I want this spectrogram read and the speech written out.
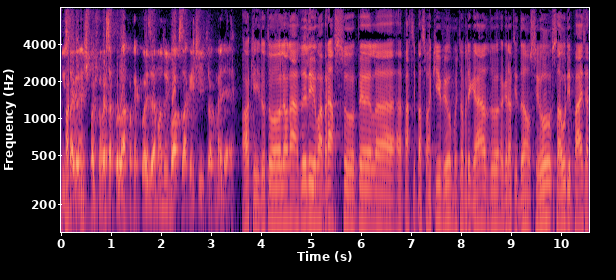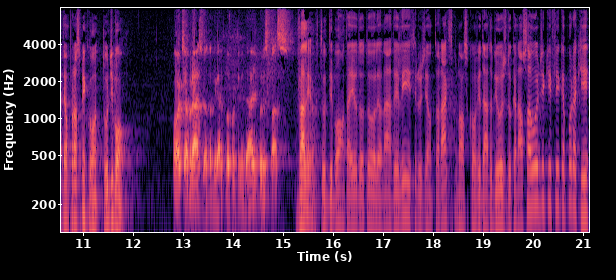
no Instagram. Okay. A gente pode conversar por lá. Qualquer coisa, manda um inbox lá que a gente troca uma ideia. Ok, doutor Leonardo, ele, um abraço pela participação aqui, viu? Muito obrigado, gratidão, senhor. Saúde e paz e até o um próximo encontro. Tudo de bom. Forte abraço, Jota. Obrigado pela oportunidade e pelo espaço. Valeu. Tudo de bom. Está aí o doutor Leonardo Eli, cirurgião torácico, nosso convidado de hoje do Canal Saúde, que fica por aqui.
